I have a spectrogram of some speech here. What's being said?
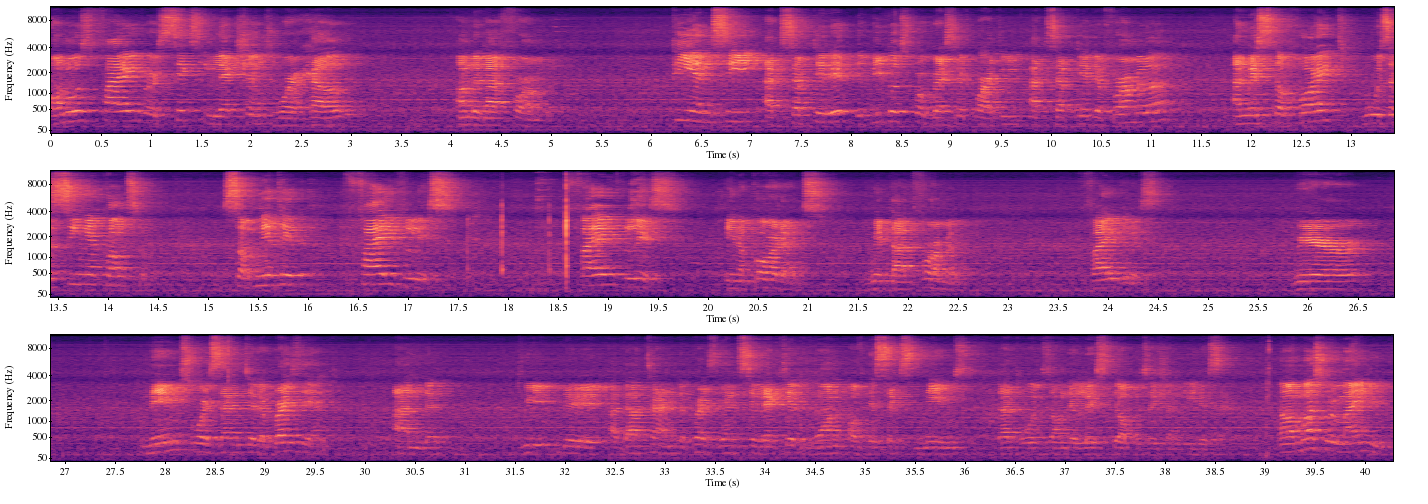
almost five or six elections were held under that formula. PNC accepted it, the People's Progressive Party accepted the formula, and Mr. Hoyte, who was a senior counsel, submitted five lists, five lists in accordance with that formula. Five lists, where names were sent to the president, and we, the, at that time, the president selected one of the six names that was on the list the opposition leader sent. Now I must remind you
